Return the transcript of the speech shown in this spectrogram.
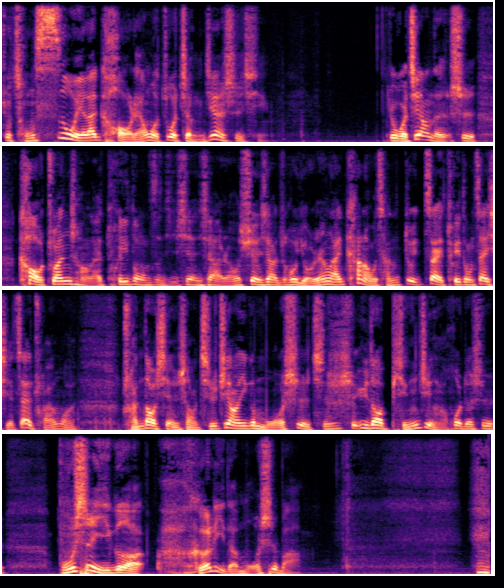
就从思维来考量，我做整件事情，就我这样的是靠专场来推动自己线下，然后线下之后有人来看了，我才能对再推动、再写、再传完，传到线上。其实这样一个模式其实是遇到瓶颈了，或者是不是一个合理的模式吧？嗯，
